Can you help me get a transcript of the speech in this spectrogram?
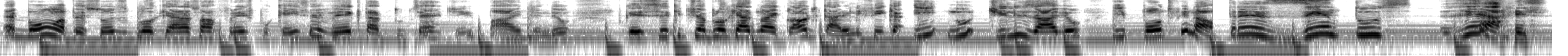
é bom a pessoa desbloquear na sua frente, porque aí você vê que tá tudo certinho, pá, entendeu? Porque se isso aqui tiver bloqueado no iCloud, cara, ele fica inutilizável e ponto final. 300 reais.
